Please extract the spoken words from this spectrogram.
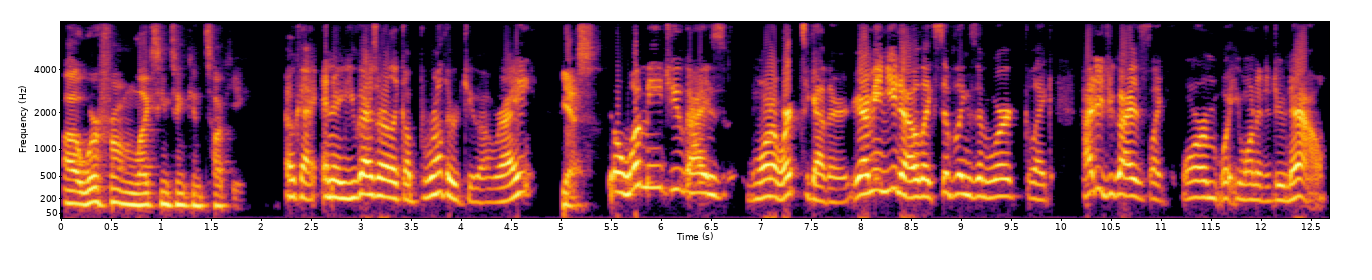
Uh, we're from Lexington, Kentucky. Okay, and you guys are like a brother duo, right? Yes. So what made you guys want to work together? I mean, you know, like siblings and work, like how did you guys like form what you wanted to do now?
